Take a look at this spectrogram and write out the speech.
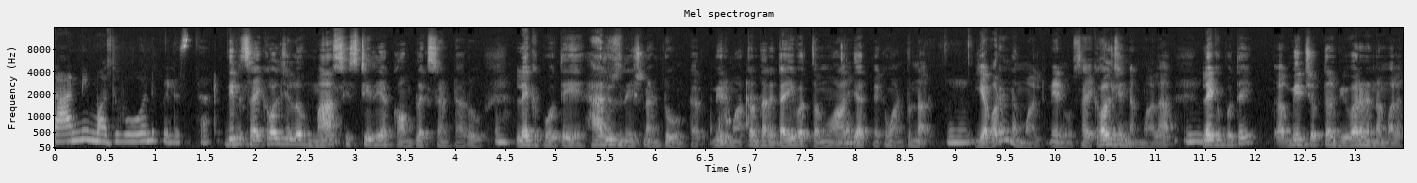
దాన్ని మధువు అని పిలుస్తారు. దీన్ని సైకాలజీలో మాస్ హిస్టీరియా కాంప్లెక్స్ అంటారు. లేకపోతే హాల్యూజినేషన్ అంటూ ఉంటారు. మీరు మాత్రం దాని దైవత్వము ఆధ్యాత్మికం అంటున్నారు. ఉమ్, ఎవరిని నమ్మాలి? నేను సైకాలజీని నమ్మాలా? లేకపోతే మీరు చెప్తున్న వివరణ నమ్మాలా?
